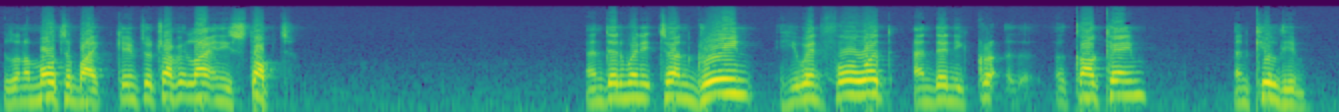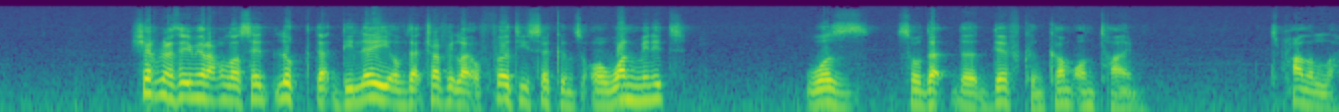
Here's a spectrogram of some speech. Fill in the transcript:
he was on a motorbike came to a traffic light and he stopped and then when it turned green he went forward and then he, a car came and killed him. Sheikh Ibn Uthaymeen said, look, that delay of that traffic light of 30 seconds or one minute was so that the death can come on time. Subhanallah.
